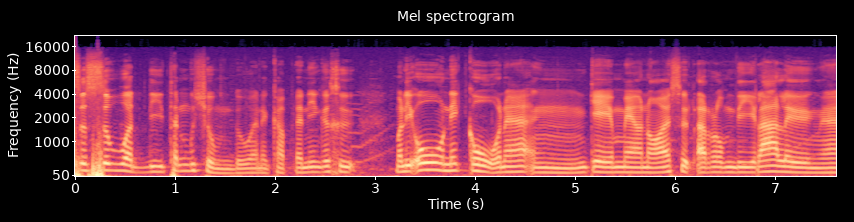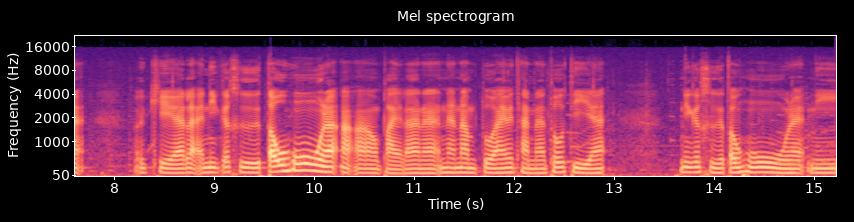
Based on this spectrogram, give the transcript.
สสวัสดีท่านผู้ชมด้วยนะครับ และนี่ก็คือมาริโอเนโกนะเกมแมวน้อยสุดอารมณ์ดีล่าเริงนะ โอเคและอันนี้ก็คือเต้าหู้นะอ่าเอาไปแล้วนะ แนะนำตัวให้ไม่ทันนะ โทษทีฮะนี่ก็คือเต้าหู้นะนี่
